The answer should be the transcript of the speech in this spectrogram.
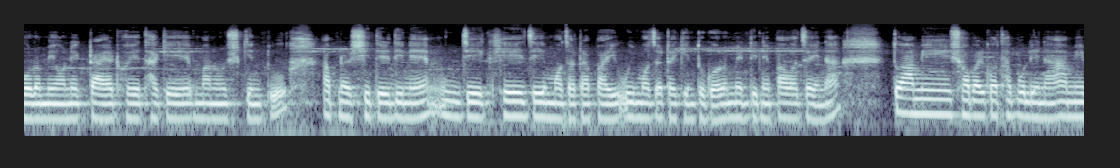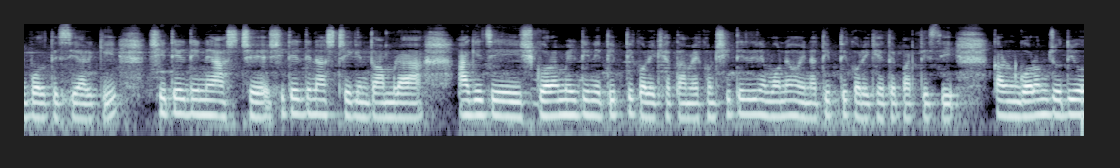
গরমে অনেক টায়ার্ড হয়ে থাকে, মানুষ কিন্তু আপনার শীতের দিনে যে খেয়ে যে মজাটা পাই, ওই মজাটা কিন্তু গরমের দিনে পাওয়া যায় না। তো আমি সবার কথা বলি না, আমি বলতেছি আর কি, শীতের দিনে আসছে, শীতের দিনে আসছে কিন্তু আমরা আগে যে গরমের দিনে তৃপ্তি করে খেতাম, এখন শীতের দিনে মনে হয় না তৃপ্তি করে খেতে পারতেছি। কারণ গরম যদিও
